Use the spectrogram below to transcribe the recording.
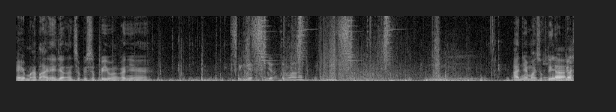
Eh matanya jangan sepi-sepi makanya. pikir senjata mana Hanya masuk Di tiga bin.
